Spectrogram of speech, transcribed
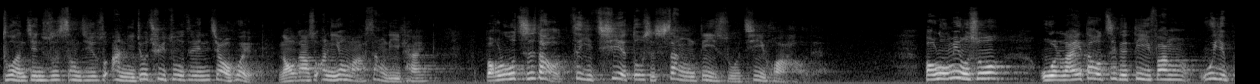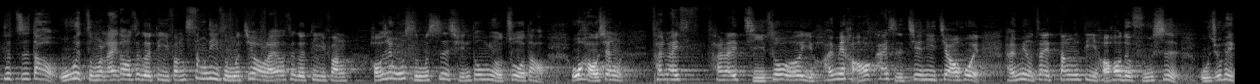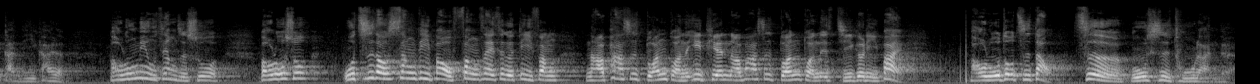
突然间就说上帝就说啊，你就去做这间教会，然后跟他说啊，你要马上离开。保罗知道这一切都是上帝所计划好的。保罗没有说：“我来到这个地方，我也不知道我会怎么来到这个地方。上帝怎么叫我来到这个地方？好像我什么事情都没有做到，我好像才来才来几周而已，还没好好开始建立教会，还没有在当地好好的服侍，我就被赶离开了。”保罗没有这样子说。保罗说：“我知道上帝把我放在这个地方，哪怕是短短的一天，哪怕是短短的几个礼拜。”保罗都知道这不是突然的，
